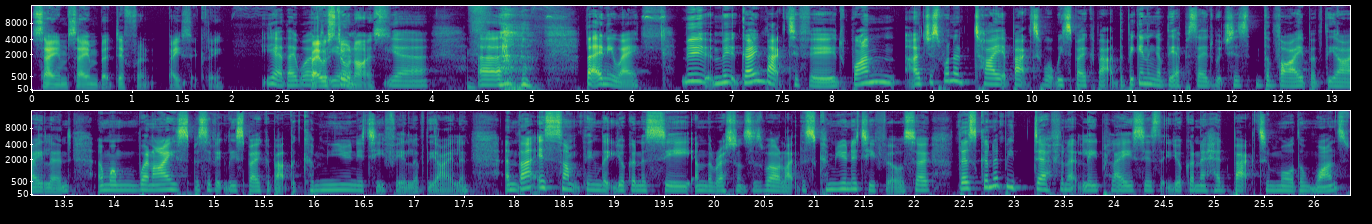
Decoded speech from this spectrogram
same same but different basically Yeah, they were. But it was still nice. Yeah. Uh, but anyway, going back to food, one, I just want to tie it back to what we spoke about at the beginning of the episode, which is the vibe of the island. And when, when I specifically spoke about the community feel of the island, and that is something that you're going to see in the restaurants as well, like this community feel. So there's going to be definitely places that you're going to head back to more than once,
